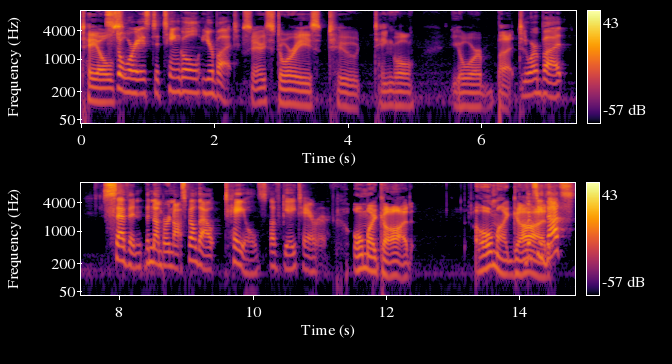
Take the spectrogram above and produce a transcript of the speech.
tales. stories to tingle your butt Scary stories to tingle your butt. your butt. Seven, the number not spelled out, tales of gay terror. Oh my god. Oh my god. But see, that's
